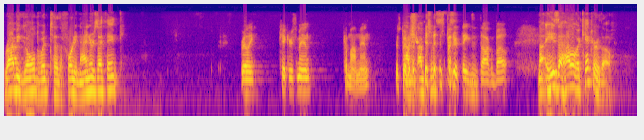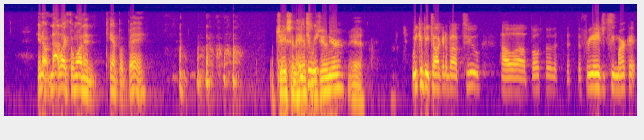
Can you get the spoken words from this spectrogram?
Robbie Gould went to the 49ers, I think. Really? Kickers, man? Come on, man. There's better, I'm, I'm just, there's better things to talk about. No, he's a hell of a kicker, though. You know, not like the one in Tampa Bay. Jason Hanson we, Jr. Yeah, we could be talking about too how uh, both the, the, the free agency market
